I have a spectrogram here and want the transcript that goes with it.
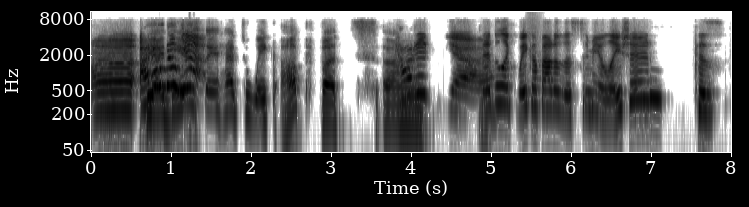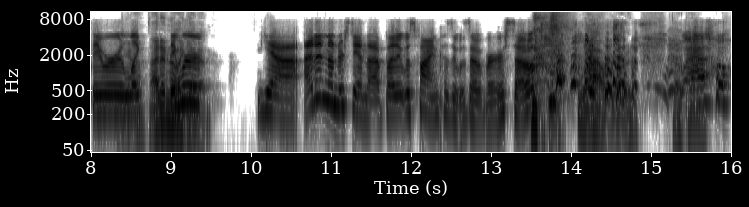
uh, I the don't know. idea Yeah. is they had to wake up, but um, How did? Yeah they had to, like, wake up out of the simulation because they were, Yeah, like, i didn't they really were- get yeah, I didn't understand that, but it was fine because it was over, so. wow. Okay. Wow.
